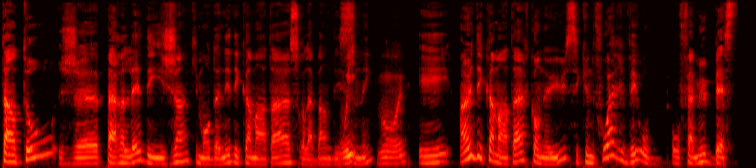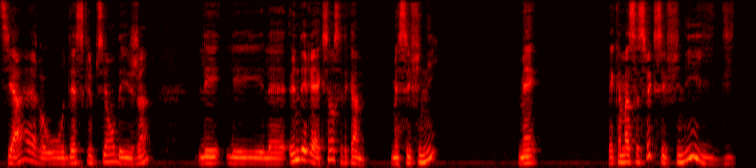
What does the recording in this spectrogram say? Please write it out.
tantôt, je parlais des gens qui m'ont donné des commentaires sur la bande dessinée. oui, oui. Et un des commentaires qu'on a eu, c'est qu'une fois arrivé au, au fameux bestiaire, aux descriptions des gens, les, les, les- une des réactions, c'était comme, mais c'est fini? Mais, mais comment ça se fait que c'est fini? Il dit-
